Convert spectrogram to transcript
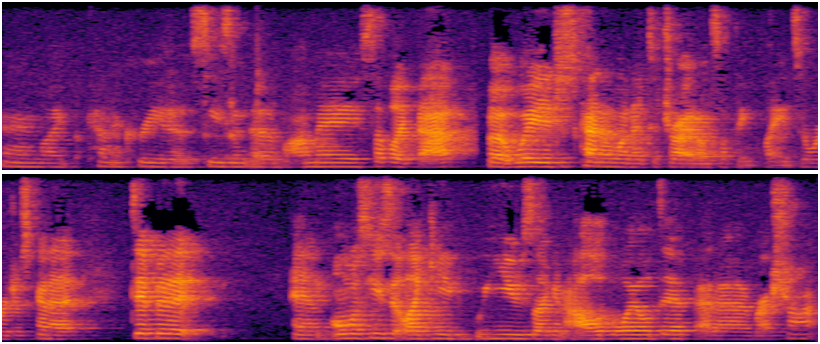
and like kind of create a seasoned edamame, stuff like that. But we just kind of wanted to try it on something plain, so we're just gonna dip it and almost use it like you we use like an olive oil dip at a restaurant.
